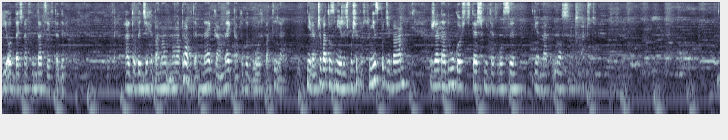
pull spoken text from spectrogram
i oddać na fundację wtedy? Ale to będzie chyba no, no naprawdę mega, mega, to by było chyba tyle. Nie wiem, trzeba to zmierzyć, bo się po prostu nie spodziewałam, że na długość też mi te włosy jednak urosną. Zobaczcie. No.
